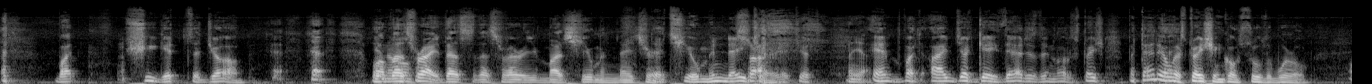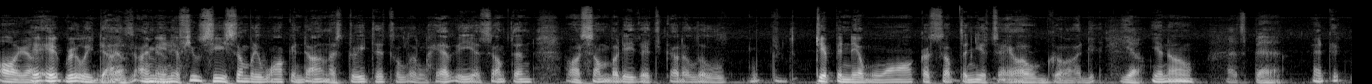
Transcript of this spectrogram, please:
but she gets the job. You Well, know, that's right. That's that's very much human nature. That's human nature. It just yeah. and but I just gave that as an illustration. But that illustration goes through the world. Oh yeah. It, it really does. Yeah, I mean, if you see somebody walking down the street that's a little heavy or something, or somebody that's got a little dip in their walk or something, you say, "Oh God," yeah. you know. That's bad. And that,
